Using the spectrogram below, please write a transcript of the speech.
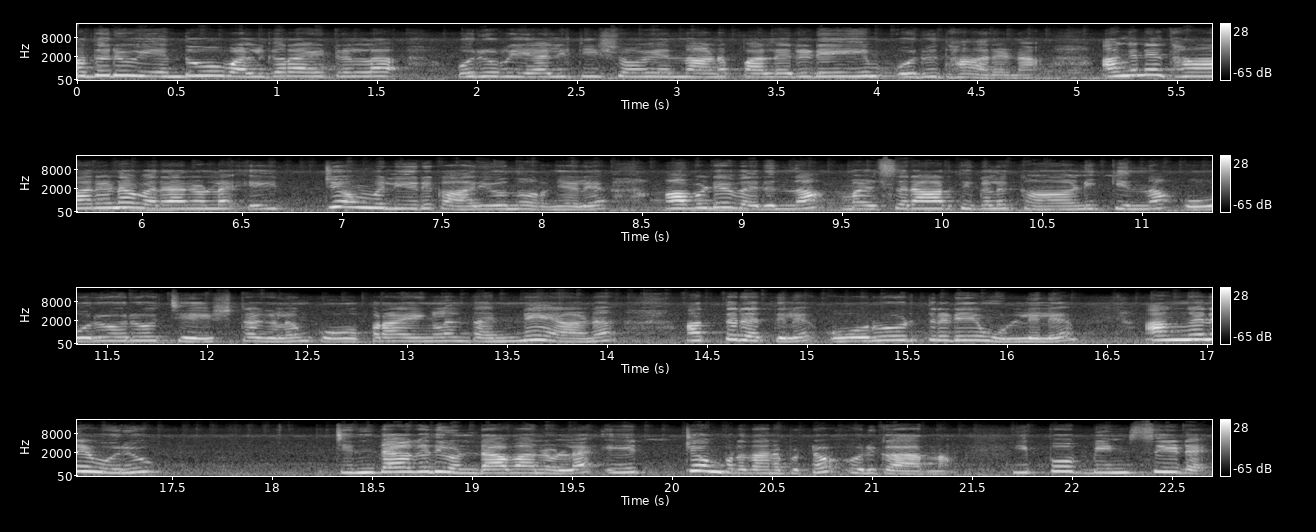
അതൊരു എന്തോ വൾഗറായിട്ടുള്ള ഒരു റിയാലിറ്റി ഷോ എന്നാണ് പലരുടെയും ഒരു ധാരണ. അങ്ങനെ ധാരണ വരാനുള്ള ഏറ്റവും വലിയൊരു കാര്യമെന്ന് പറഞ്ഞാൽ അവിടെ വരുന്ന മത്സരാർത്ഥികൾ കാണിക്കുന്ന ഓരോരോ ചേഷ്ടകളും കോപ്രായങ്ങളും തന്നെയാണ് അത്തരത്തിൽ ഓരോരുത്തരുടെയും ഉള്ളിൽ അങ്ങനെ ഒരു ചിന്താഗതി ഉണ്ടാവാനുള്ള ഏറ്റവും പ്രധാനപ്പെട്ട ഒരു കാരണം. ഇപ്പോൾ ബിൻസിയുടെ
